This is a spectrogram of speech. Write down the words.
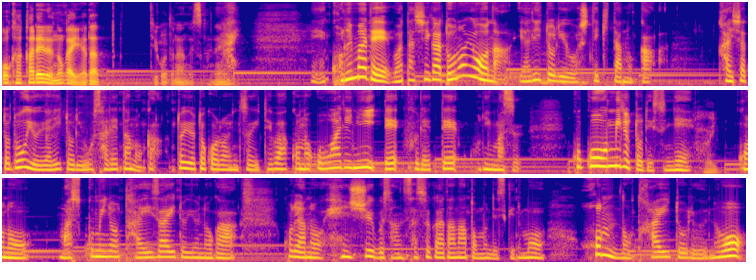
を書かれるのが嫌だったということなんですかね。はいえー、これまで私がどのようなやり取りをしてきたのか会社とどういうやり取りをされたのかというところについてはこの終わりにで触れております。ここを見るとですね、はい、このマスコミの滞在というのがこれあの編集部さんさすがだなと思うんですけども本のタイトルの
